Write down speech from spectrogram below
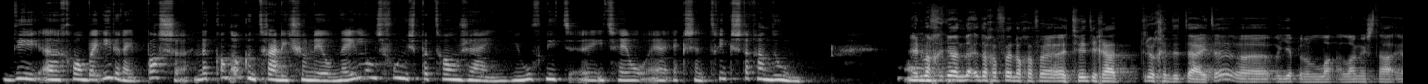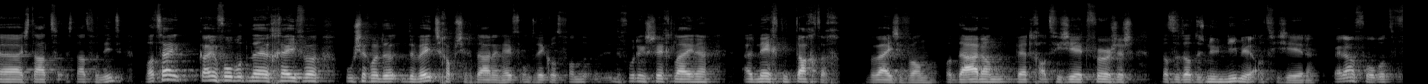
die gewoon bij iedereen passen. En dat kan ook een traditioneel Nederlands voedingspatroon zijn. Je hoeft niet iets heel excentrieks te gaan doen. En mag ik nog even, nog even 20 jaar terug in de tijd? Hè? je hebt een lange sta, staat, staat van dienst. Wat zijn, kan je een voorbeeld geven hoe zeg maar, de, de wetenschap zich daarin heeft ontwikkeld? Van de voedingsrichtlijnen uit 1980, bewijzen van. Wat daar dan werd geadviseerd versus dat we dat dus nu niet meer adviseren. Kan je daar een voorbeeld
